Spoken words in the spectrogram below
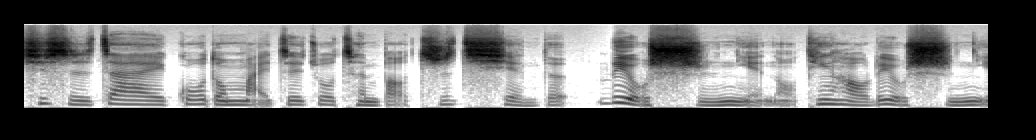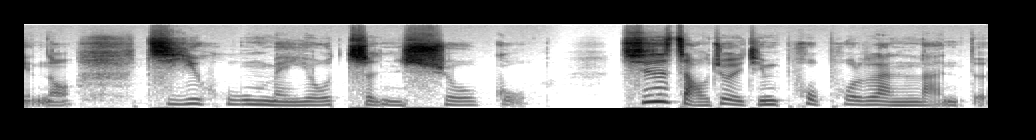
其实，在郭董买这座城堡之前的六十年哦，听好，六十年哦，几乎没有整修过，其实早就已经破破烂烂的。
